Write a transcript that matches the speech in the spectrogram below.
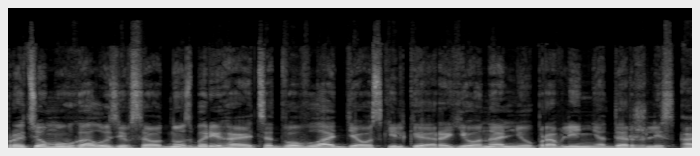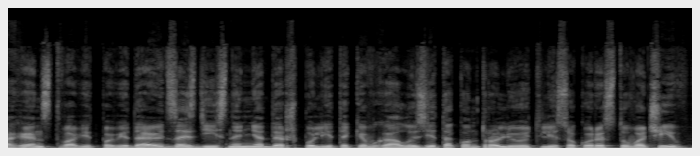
При цьому в галузі все одно зберігається двовладдя, оскільки регіональні управління Держлісагентства відповідають за здійснення держполітики в галузі та контролюють лісокористувачів.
